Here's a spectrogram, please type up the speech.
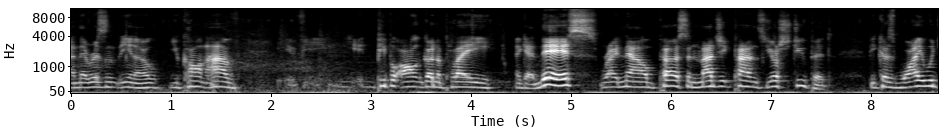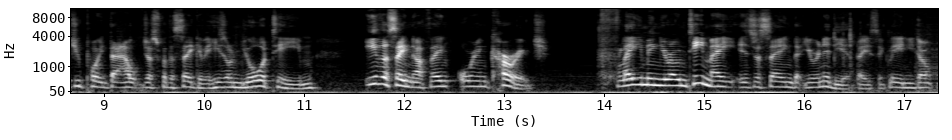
And there isn't, you know, you can't have... If people aren't going to play again. This right now, person Magic Pants, you're stupid because why would you point that out just for the sake of it? He's on your team. Either say nothing or encourage. Flaming your own teammate is just saying that you're an idiot, basically, and you don't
